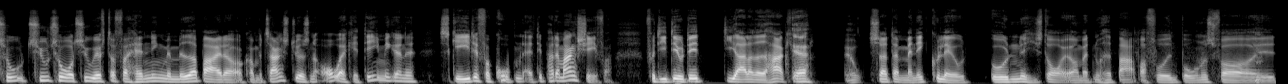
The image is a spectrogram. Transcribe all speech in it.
2022 efter forhandling med medarbejdere og kompetencestyrelsen og akademikerne skete for gruppen af departementchefer. Fordi det er jo det, de allerede har gjort. Ja, jo. Så da man ikke kunne lave onde historier om, at nu havde Barbara fået en bonus for at øh,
